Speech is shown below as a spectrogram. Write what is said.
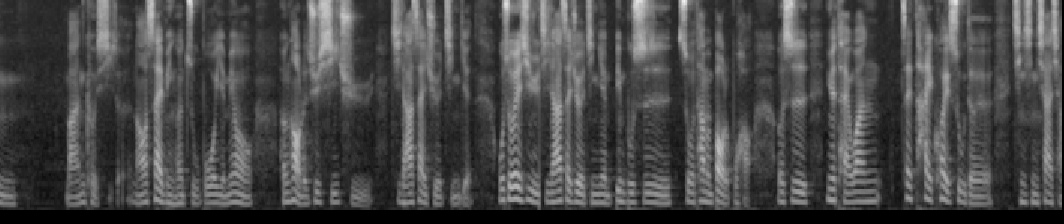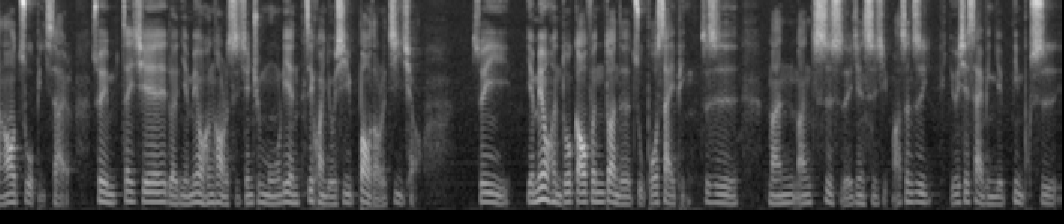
蛮可惜的。然后赛评和主播也没有很好的去吸取其他赛区的经验。我所谓吸取其他赛区的经验，并不是说他们报的不好，而是因为台湾。在太快速的情形下，想要做比赛了，所以这些人也没有很好的时间去磨练这款游戏报道的技巧，所以也没有很多高分段的主播赛评，这是蛮蛮事实的一件事情嘛。甚至有一些赛评也并不是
